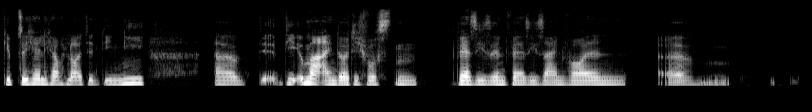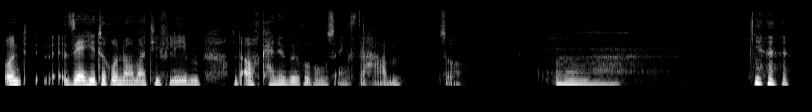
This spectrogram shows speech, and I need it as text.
Gibt sicherlich auch Leute, die nie, äh, die immer eindeutig wussten, wer sie sind, wer sie sein wollen, äh, und sehr heteronormativ leben und auch keine Berührungsängste haben. So.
